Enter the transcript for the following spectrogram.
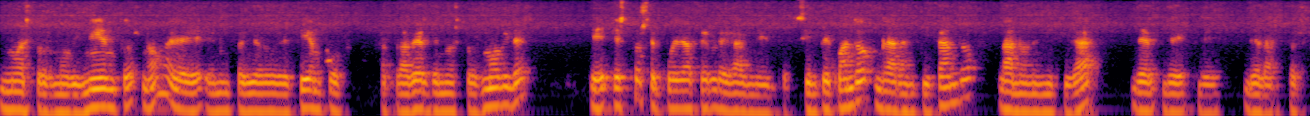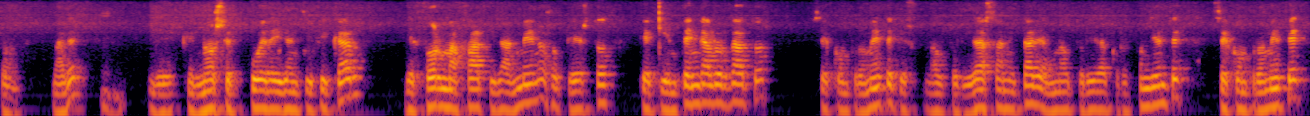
nuestros movimientos ¿no? Eh, en un periodo de tiempo a través de nuestros móviles. Eh, esto se puede hacer legalmente, siempre y cuando garantizando la anonimidad de, de, las personas. ¿vale? De que no se puede identificar de forma fácil al menos, o que esto, que quien tenga los datos se compromete, que es la autoridad sanitaria, una autoridad correspondiente, se compromete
